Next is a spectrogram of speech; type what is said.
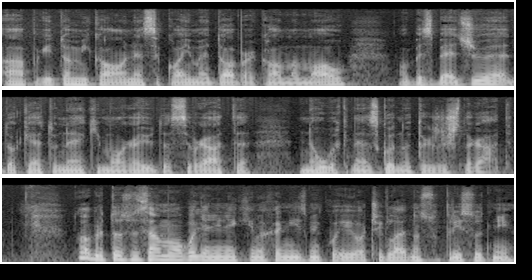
a pritom i kao one sa kojima je dobar kao Mamou, obezbeđuje, dok eto neki moraju da se vrate na uvek nezgodno tržište rada. Dobro, to su samo ogoljeni neki mehanizmi koji očigledno su prisutni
